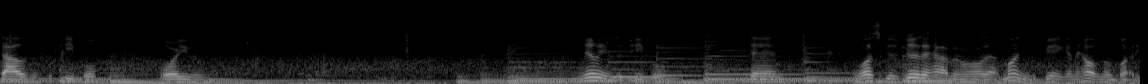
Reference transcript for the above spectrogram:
thousands of people or even millions of people, then what's good at having all that money if you ain't gonna help nobody?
